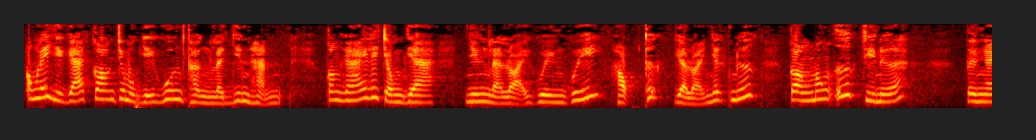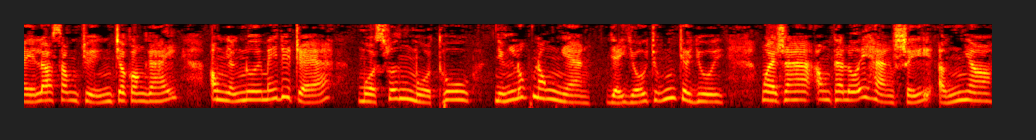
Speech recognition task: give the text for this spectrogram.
ông lấy gì gả con cho một vị quân thần là vinh hạnh, con gái lấy chồng già nhưng là loại quyền quý, học thức và loại nhất nước, còn mong ước gì nữa. Từ ngày lo xong chuyện cho con gái, ông nhận nuôi mấy đứa trẻ, mùa xuân mùa thu, những lúc nông nhàn, dạy dỗ chúng cho vui. Ngoài ra, ông theo lối hàng sĩ ẩn nho,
